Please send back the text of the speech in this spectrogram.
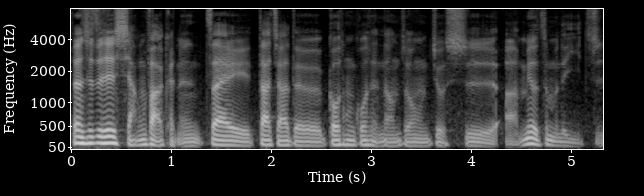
但是这些想法可能在大家的沟通过程当中，就是啊，没有这么的一致。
